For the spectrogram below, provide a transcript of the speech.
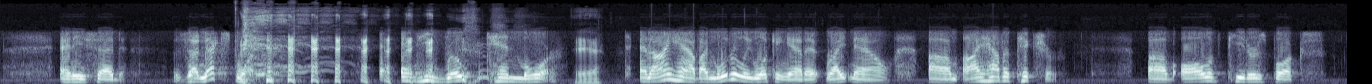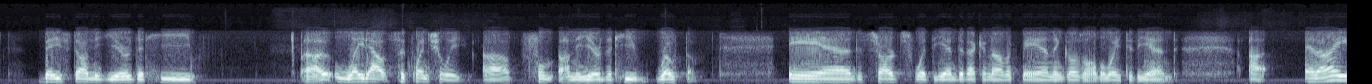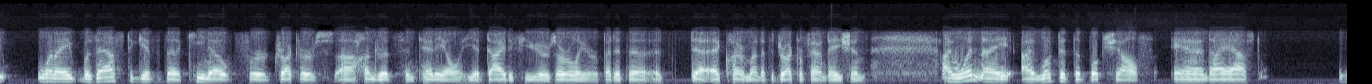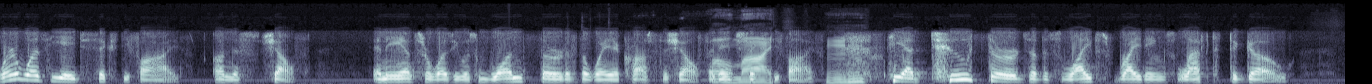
and he said, "The next one," and he wrote ten more. Yeah. And I have, I'm literally looking at it right now. Um, I have a picture of all of Peter's books based on the year that he uh, laid out sequentially uh, on the year that he wrote them. And it starts with the end of Economic Man and goes all the way to the end. Uh, and I when I was asked to give the keynote for Drucker's uh, 100th centennial, he had died a few years earlier, but at the at, at Claremont at the Drucker Foundation, I went and I, I looked at the bookshelf and I asked, where was he age 65 on this shelf? And the answer was he was one third of the way across the shelf at oh age my. 65. Mm-hmm. He had two thirds of his life's writings left to go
